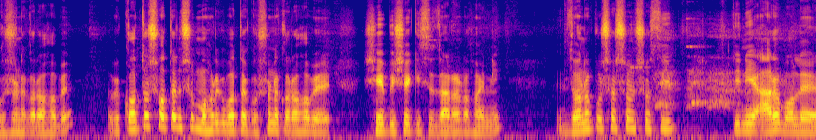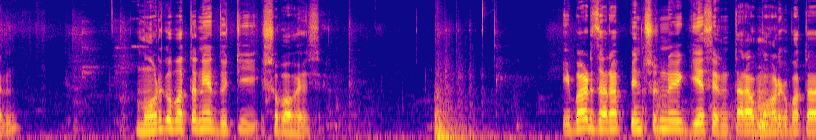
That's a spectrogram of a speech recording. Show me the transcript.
ঘোষণা করা হবে। তবে কত শতাংশ মহার্ঘ ভাতা ঘোষণা করা হবে সে বিষয়ে কিছু জানানো হয়নি। জনপ্রশাসন সচিব তিনি আরও বলেন মহার্ঘ ভাতা নিয়ে দুইটি সভা হয়েছে। এবার যারা পেনশনে গিয়েছেন, তারা মহার্ঘ ভাতা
